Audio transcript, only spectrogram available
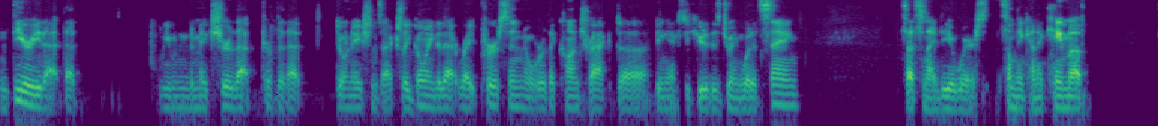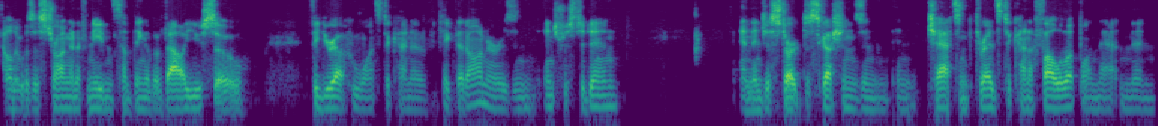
in theory, that that we need to make sure that that donation is actually going to that right person or the contract uh, being executed is doing what it's saying. So that's an idea where something kind of came up, felt it was a strong enough need and something of a value. So figure out who wants to kind of take that on or is in, interested in, and then just start discussions and, and chats and threads to kind of follow up on that, and then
